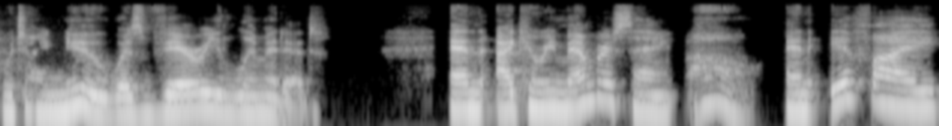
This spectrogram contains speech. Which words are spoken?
which i knew was very limited and i can remember saying oh and if i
